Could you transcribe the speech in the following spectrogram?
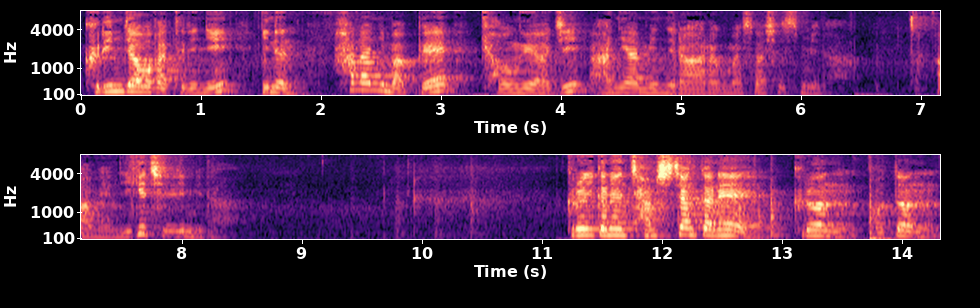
그림자와 같으리니 이는 하나님 앞에 경외하지 아니함이니라라고 말씀하셨습니다. 아멘. 이게 진리입니다. 그러니까는 잠시 잠깐의 그런 어떤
